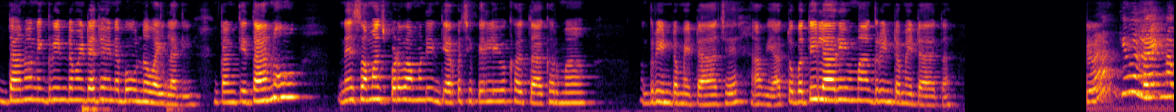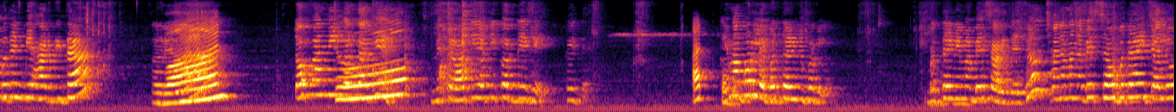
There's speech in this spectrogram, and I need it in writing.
ધાનો ને ગ્રીન ટમેટા જોઈને બહુ નવાઈ લાગી. કારણ કે ધાનો ને સમજ પડવા માંડી ને ત્યાર પછી પહેલી વખત આ ઘરમાં ગ્રીન ટમેટા છે આવ્યા. તો બધી લારીમાં ગ્રીન ટમેટા હતા. કેવા લાઈનમાં બધાને બિહાર દીધા? વન તોફાન નહીં કરતા કે? મિત્ર તો હાથી હાથી કર દે કે કહી દે. એમાં ભર લે બધાને ભર લે. બધાને એમાં બેસાડી દેજો છાના મને બેસ જાવ બધાય ચાલો.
